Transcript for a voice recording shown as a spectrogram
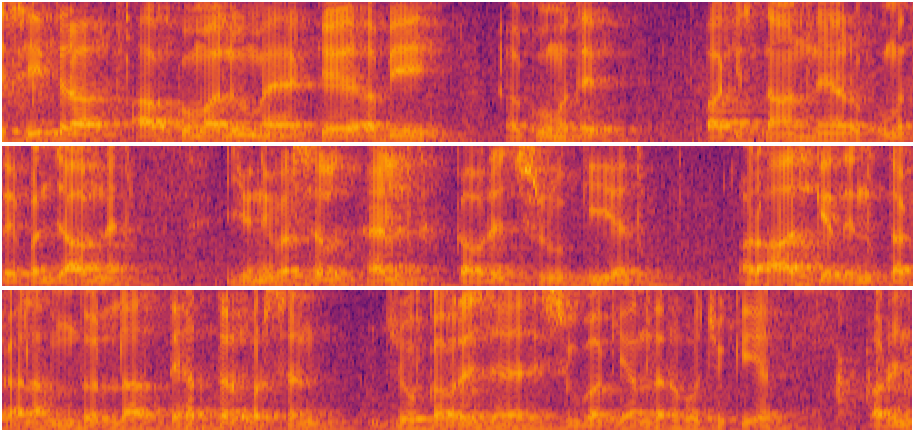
इसी तरह आपको मालूम है कि अभी हुकूमत पाकिस्तान ने और हुकूमत पंजाब ने यूनिवर्सल हेल्थ कवरेज शुरू की है और आज के दिन तक अल्हम्दुलिल्लाह तिहत्तर परसेंट जो कवरेज है, इस सूबा के अंदर हो चुकी है। और इन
